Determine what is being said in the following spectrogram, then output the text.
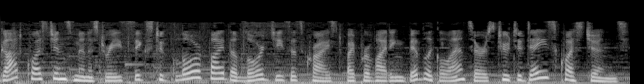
Got Questions Ministry seeks to glorify the Lord Jesus Christ by providing biblical answers to today's questions.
